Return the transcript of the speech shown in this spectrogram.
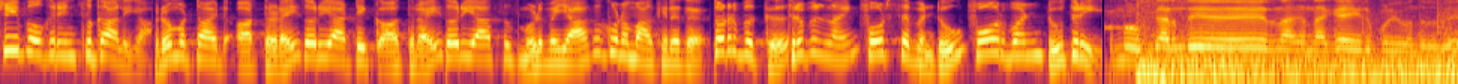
ஸ்ரீபோகரின் சுகாலியா. ரோமட்டாய்டு ஆர்த்தடை சொரியாட்டிக் ஆர்த்தரை சொரியாசிஸ் முழுமையாக குணமாகிறது. தொடர்புக்கு triple nine four seven two four one two three ரொம்ப உட்கார்ந்து இருந்தாங்கன்னாக்கா இடுப்புலி வந்துடுது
